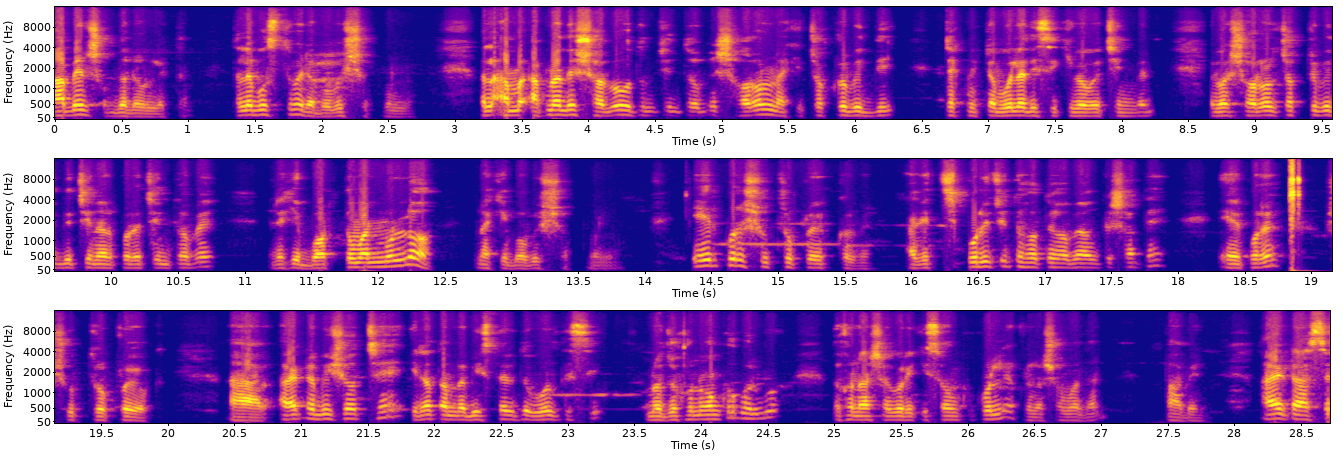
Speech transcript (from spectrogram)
পাবেন শব্দটা উল্লেখ করলাম তাহলে বুঝতে হবে এটা ভবিষ্যৎ মূল্য তাহলে আপনাদের সর্বপ্রথম চিনতে হবে সরল নাকি চক্রবৃদ্ধি? টেকনিকটা বলে দিছি কীভাবে চিনবেন। এবার সরল চক্রবৃদ্ধি চেনার পরে চিনতে হবে, এটা কি বর্তমান মূল্য নাকি ভবিষ্যৎ মূল্য। এরপরে সূত্র প্রয়োগ করবেন। আগে পরিচিত হতে হবে অঙ্কের সাথে, এরপরে সূত্র প্রয়োগ। আর আরেকটা বিষয় হচ্ছে, এটা তো আমরা বিস্তারিত বলতেছি, আমরা যখন অঙ্ক করব, তখন আশা করি কিছু অঙ্ক করলে আপনারা সমাধান পাবেন। আরেকটা আছে,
